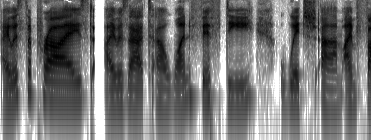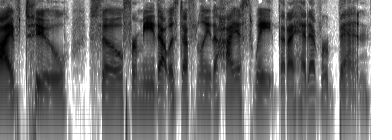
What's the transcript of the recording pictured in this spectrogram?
I was surprised. I was at uh, 150, which um, I'm 5'2". So for me, that was definitely the highest weight that I had ever been.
